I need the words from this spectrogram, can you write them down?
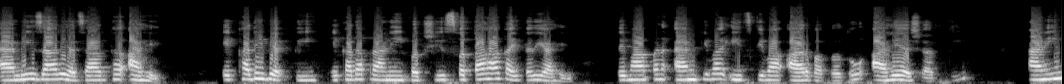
ॲम याचा अर्थ आहे. एखादी व्यक्ती एखादा प्राणी पक्षी स्वतः काहीतरी आहे. तेव्हा आपण ॲम किंवा इज किंवा आर वापरतो आहे अशा अर्थी. आणि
